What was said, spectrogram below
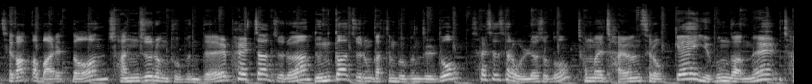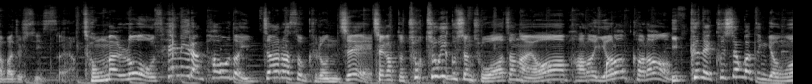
제가 아까 말했던 잔주름 부분들 팔자주름 눈가주름 같은 부분들도 살살살 올려줘도 정말 자연스럽게 유분감을 잡아줄 수 있어요. 정말로 세밀한 파우더 입자라서 그런지 제가 또 촉촉이 쿠션 좋아하잖아요. 바로 여러처럼 입큰의 쿠션 같은 경우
